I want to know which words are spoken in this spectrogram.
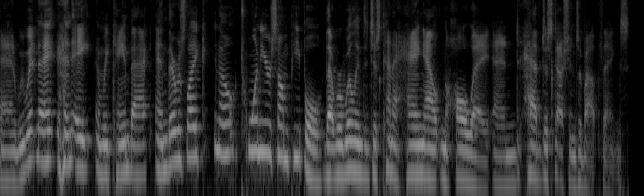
And we went and ate, and we came back, and there was like you know twenty or some people that were willing to just kind of hang out in the hallway and have discussions about things,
